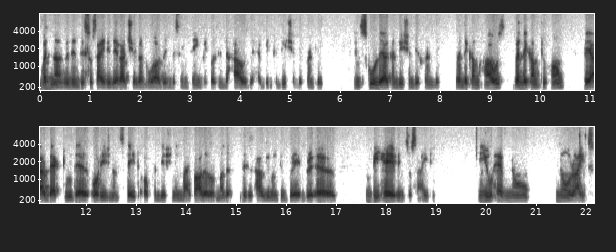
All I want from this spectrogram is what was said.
But not within this society, there are children who are doing the same thing because in the house they have been conditioned differently. In school, they are conditioned differently. When they come house, when they come to home, they are back to their original state of conditioning by father or mother. This is how you're going to uh, behave in society. You have no no rights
